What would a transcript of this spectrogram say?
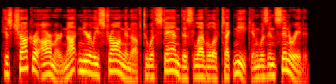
his chakra armor not nearly strong enough to withstand this level of technique and was incinerated.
